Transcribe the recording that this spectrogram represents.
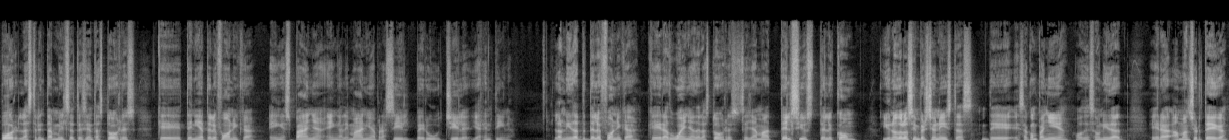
por las 30.700 torres que tenía Telefónica en España, en Alemania, Brasil, Perú, Chile y Argentina. La unidad de Telefónica que era dueña de las torres se llama Telsius Telecom y uno de los inversionistas de esa compañía o de esa unidad era Amancio Ortega,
